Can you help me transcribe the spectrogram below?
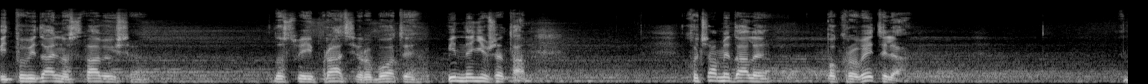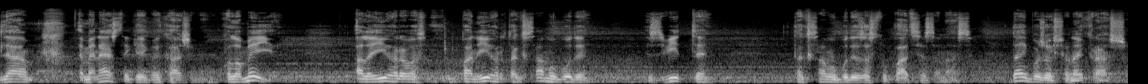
відповідально ставився до своєї праці, роботи. Він нині вже там. Хоча ми дали покровителя для МНСників, як ми кажемо, Коломиї. Але Ігор, пан Ігор так само буде звідти, так само буде заступатися за нас. Дай Боже все найкраще.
